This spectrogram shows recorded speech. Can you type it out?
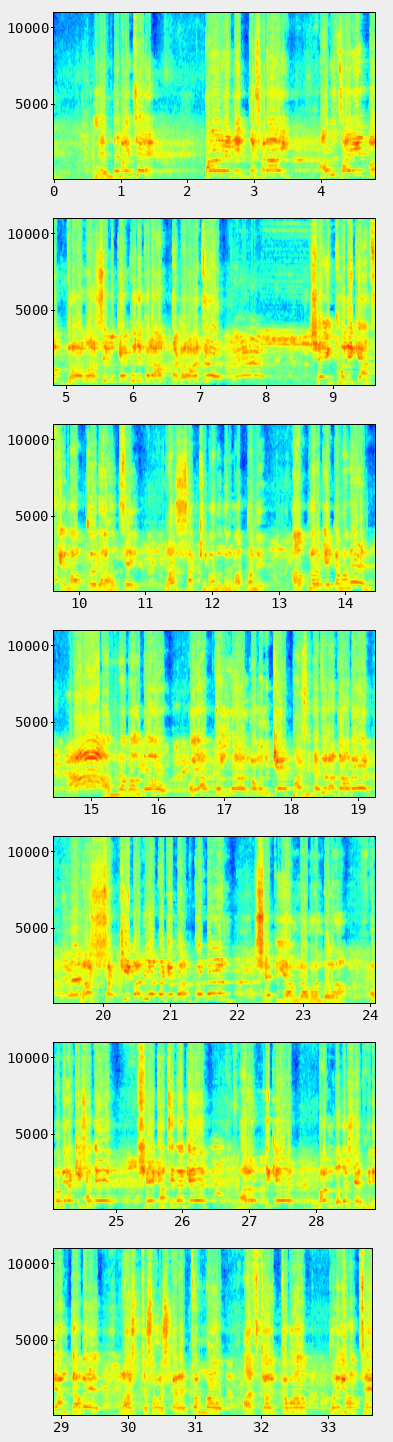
লেনদেন হয়েছে? তার নির্দেশনায় আবু সাইদ মুগ্ধ ওয়াসিমকে গুলি করে হত্যা করা হয়েছে। সেই খুনিকে আজকে মাফ করে দেওয়া হচ্ছে রাজসাক্ষী বানানোর মাধ্যমে। আপনারা কি এটা মানেন? আমরা বলব ওই আব্দুল্লাহ মামুনকে ফাঁসিতে ঝুলাতে হবে। রাজসাক্ষী বানিয়ে তাকে মাফ করবেন, সেটি আমরা মানব না। এবং একই সাথে শেখ হাসিনাকে ভারত থেকে বাংলাদেশে ফিরিয়ে আনতে হবে। রাষ্ট্র সংস্কারের জন্য আজকে ঐক্যমত তৈরি হচ্ছে।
